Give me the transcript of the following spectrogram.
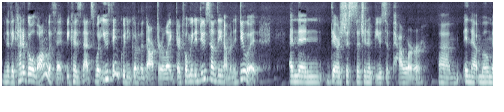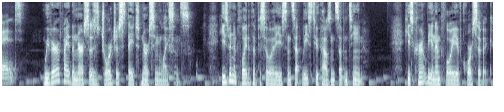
you know, they kind of go along with it because that's what you think when you go to the doctor. Like, they're told me to do something, I'm going to do it. And then there's just such an abuse of power um, in that moment. We verified the nurse's Georgia State nursing license. He's been employed at the facility since at least 2017. He's currently an employee of CoreCivic.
